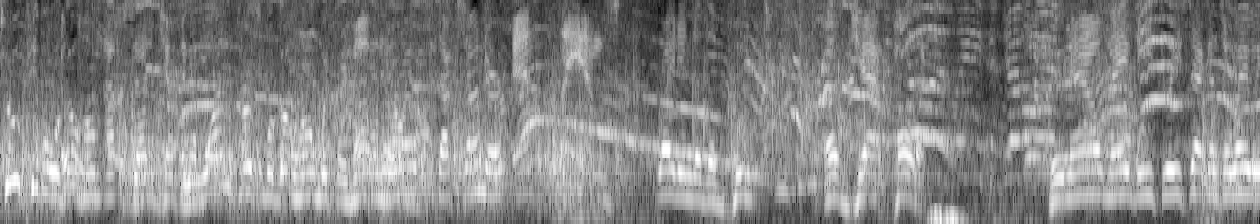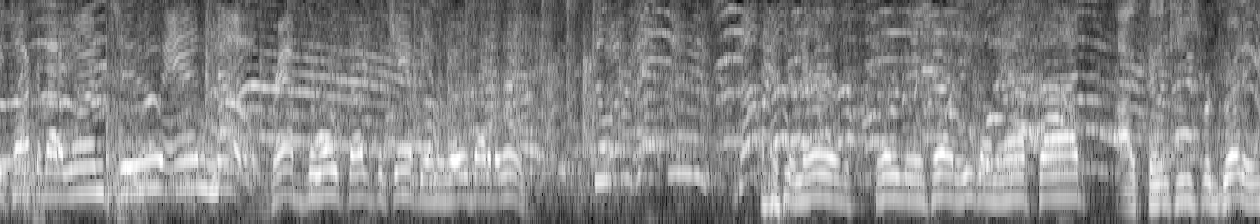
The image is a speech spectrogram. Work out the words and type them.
two people will go home upset. One person will go home with their hand held. stucks under, and lands right into the boot of Jack Pollock, who now may be three seconds away. We talked about a one, two, and no. Grabs the rope, does the champion, and rolls out of the ring. don't And the nerd pointing to his head, he's on the outside. I think he's regretting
